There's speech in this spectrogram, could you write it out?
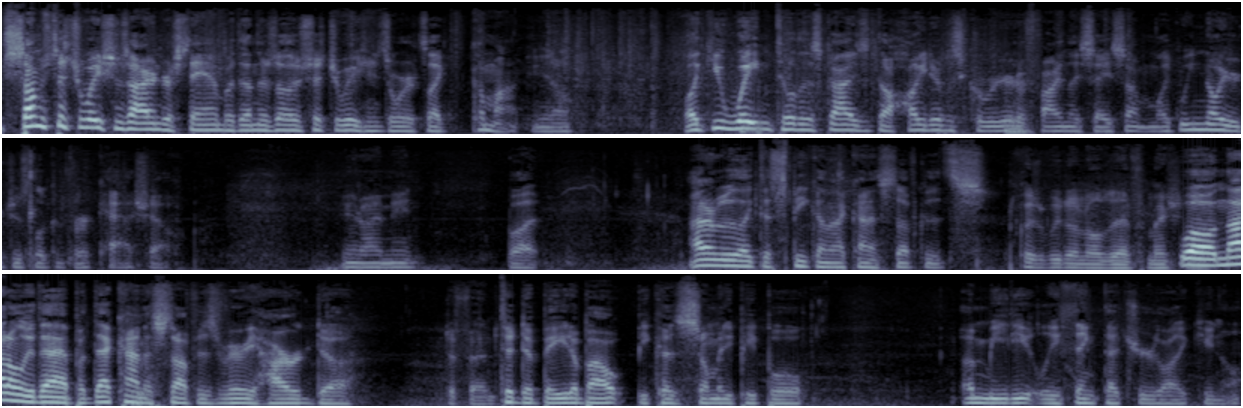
some situations I understand, but then there's other situations where it's like, come on, you know, like you wait until this guy's at the height of his career to finally say something. Like we know you're just looking for a cash out. You know what I mean? But I don't really like to speak on that kind of stuff because it's because we don't know the information. well, not only that, but that kind of stuff is very hard to defend. to debate about because so many people immediately think that you're like you know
